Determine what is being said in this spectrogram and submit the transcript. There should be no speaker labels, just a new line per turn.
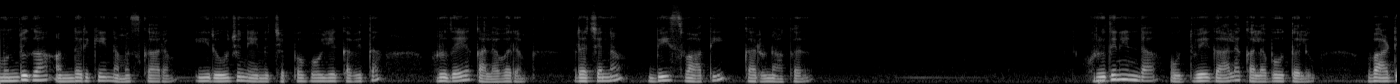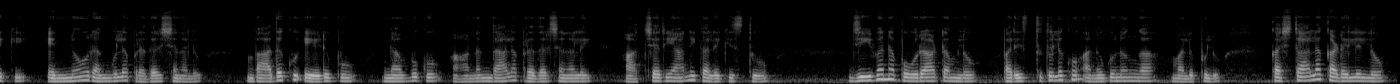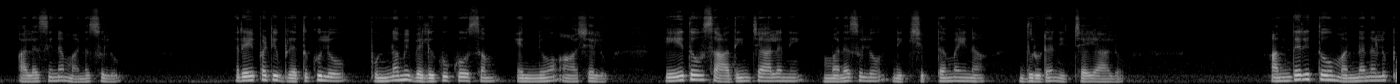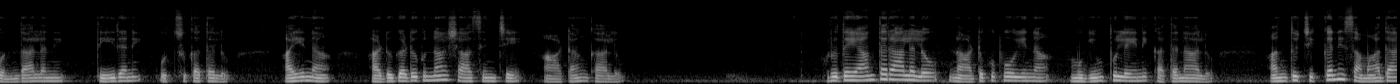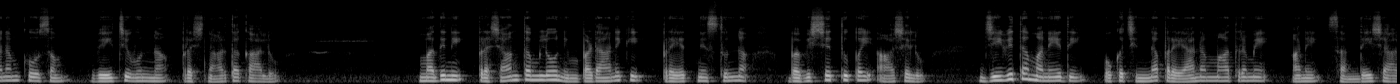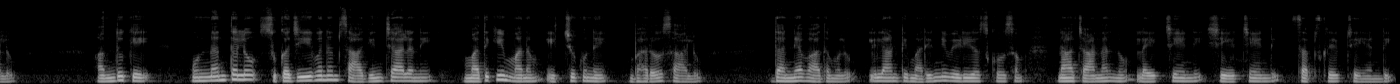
ముందుగా అందరికీ నమస్కారం. ఈరోజు నేను చెప్పబోయే కవిత హృదయ కలవరం. రచన బి. స్వాతి కరుణాకర్. హృది నిండా ఉద్వేగాల కలబోతలు. వాటికి ఎన్నో రంగుల ప్రదర్శనలు. బాధకు ఏడుపు నవ్వుకు ఆనందాల ప్రదర్శనలై ఆశ్చర్యాన్ని కలిగిస్తూ. జీవన పోరాటంలో పరిస్థితులకు అనుగుణంగా మలుపులు. కష్టాల కడలిలో అలసిన మనసులు. రేపటి బ్రతుకులో పున్నమి వెలుగు కోసం ఎన్నో ఆశలు. ఏదో సాధించాలని మనసులో నిక్షిప్తమైన దృఢ నిశ్చయాలు. అందరితో మన్ననలు పొందాలని తీరని ఉత్సుకతలు. అయినా అడుగడుగునా శాసించే ఆటంకాలు. హృదయాంతరాలలో నాటుకుపోయిన ముగింపు లేని కథనాలు. అంతు చిక్కని సమాధానం కోసం వేచి ఉన్న ప్రశ్నార్థకాలు. మదిని ప్రశాంతంలో నింపడానికి ప్రయత్నిస్తున్న భవిష్యత్తుపై ఆశలు. జీవితం అనేది ఒక చిన్న ప్రయాణం మాత్రమే అనే సందేశాలు. అందుకే ఉన్నంతలో సుఖజీవనం సాగించాలని మదికి మనం ఇచ్చుకునే భరోసాలు. ధన్యవాదములు. ఇలాంటి మరిన్ని వీడియోస్ కోసం నా ఛానల్ను లైక్ చేయండి షేర్ చేయండి సబ్స్క్రైబ్ చేయండి.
